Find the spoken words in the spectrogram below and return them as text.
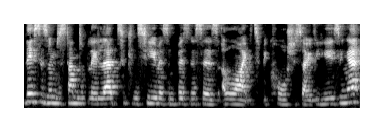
This has understandably led to consumers and businesses alike to be cautious over using it.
